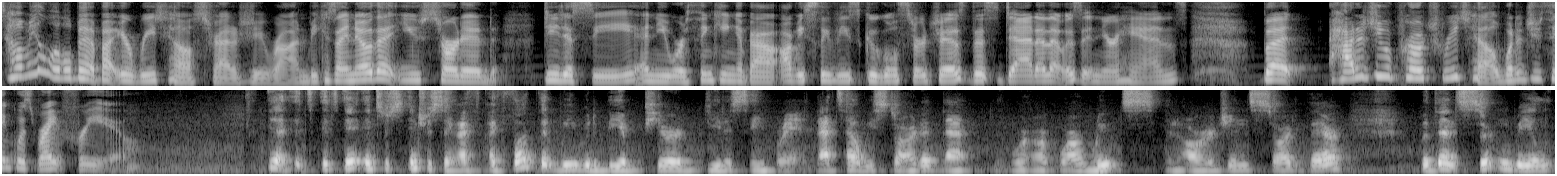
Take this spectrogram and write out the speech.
Tell me a little bit about your retail strategy, Ron, because I know that you started D2C and you were thinking about obviously these Google searches, this data that was in your hands. But how did you approach retail? What did you think was right for you? Yeah, it's, it's, interesting. I, I thought that we would be a pure D2C brand. That's how we started, that our, our roots and origins started there. But then certain real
